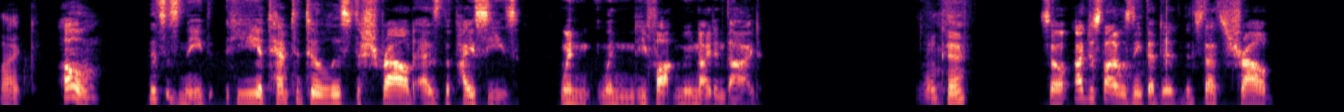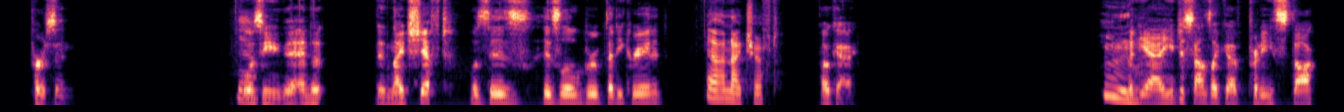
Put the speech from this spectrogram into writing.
Like, oh, oh. This is neat. He attempted to list the Shroud as the Pisces when when he fought Moon Knight and died. Okay. So I just thought it was neat that it, it's that Shroud person. Yeah. Was he the end of the night shift? Was his his little group that he created? Yeah, night shift. Okay. Hmm. But yeah, he just sounds like a pretty stock.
